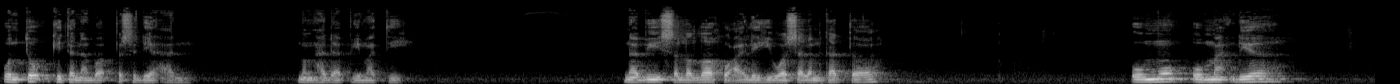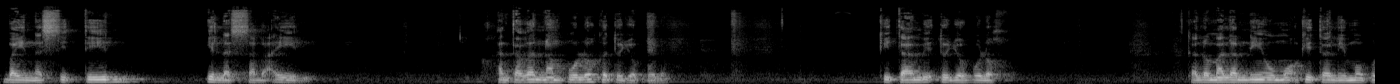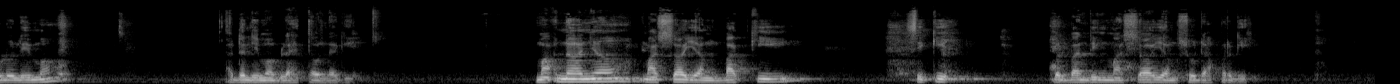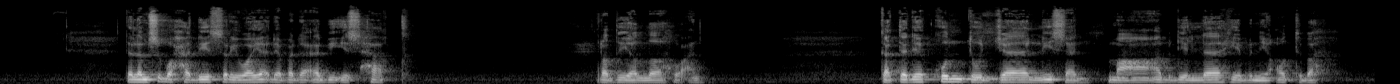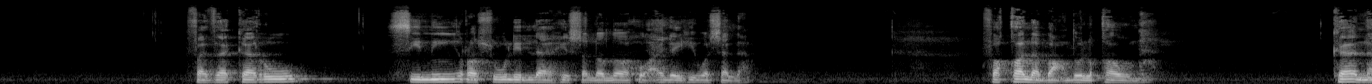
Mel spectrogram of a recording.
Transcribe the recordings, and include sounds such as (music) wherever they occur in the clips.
untuk kita nak buat persediaan menghadapi mati. Nabi sallallahu alaihi wasallam kata umur umat dia baina sitin ila sab'in antara 60 ke 70. Kita ambil 70. Kalau malam ni umur kita 55, ada 15 tahun lagi. Maknanya masa yang baki sikit berbanding masa yang sudah pergi. Dalam sebuah hadis riwayat daripada Abi Ishaq radhiyallahu anhu kata dia kuntu jalisan ma'a Abdullah bin Utbah fadzakaru sini Rasulullah sallallahu alaihi wasallam فقال بعض القوم كان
